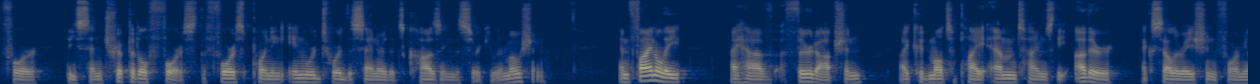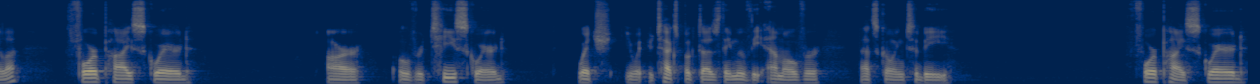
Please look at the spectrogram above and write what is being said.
for the centripetal force, the force pointing inward toward the center that's causing the circular motion. And finally, I have a third option. I could multiply m times the other acceleration formula, 4 pi squared r over t squared, which what your textbook does, they move the m over. That's going to be 4 pi squared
